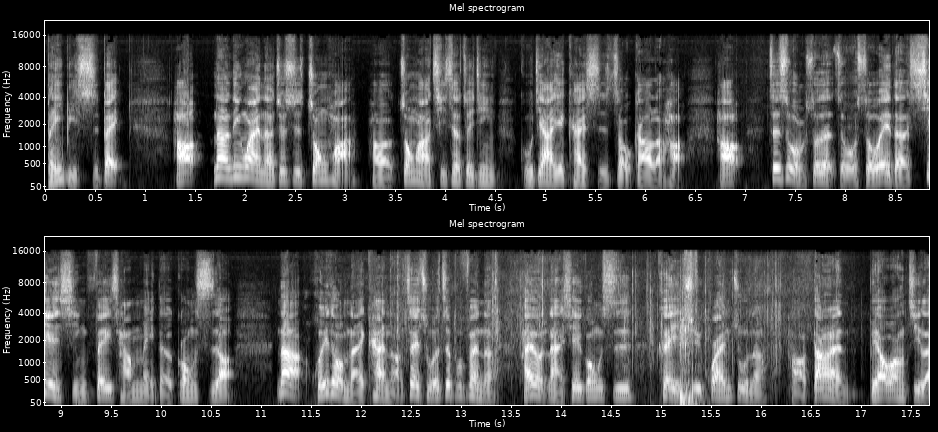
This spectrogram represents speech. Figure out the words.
本一比十倍。好，那另外呢，就是中华，好，中华汽车最近股价也开始走高了。哈，好。这是我们说的所所谓的现行非常美的公司哦。那回头我们来看呢，在除了这部分呢，还有哪些公司可以去关注呢？好，当然不要忘记了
